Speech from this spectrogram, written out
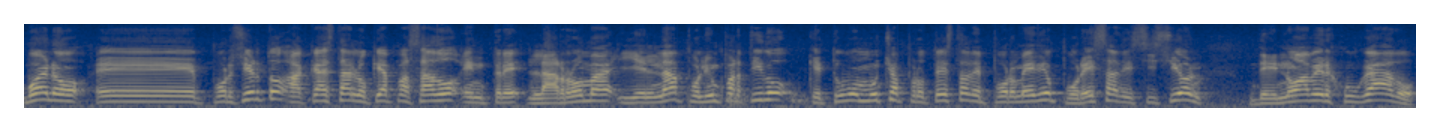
Bueno, eh, por cierto, acá está lo que ha pasado entre la Roma y el Napoli, un partido que tuvo mucha protesta de por medio por esa decisión de no haber jugado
